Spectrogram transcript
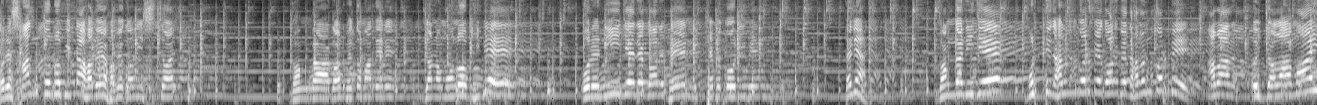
ওরে শান্তনু পিতা হবে হবে নিশ্চয় গঙ্গা গর্ভে তোমাদের জনমল ভিবে। ওরে নিজের গর্ভে নিক্ষেপ করিবে। তাই না? গঙ্গা নিজে মূর্তি ধারণ করবে, গর্ভে ধারণ করবে। আবার ওই জলাময়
